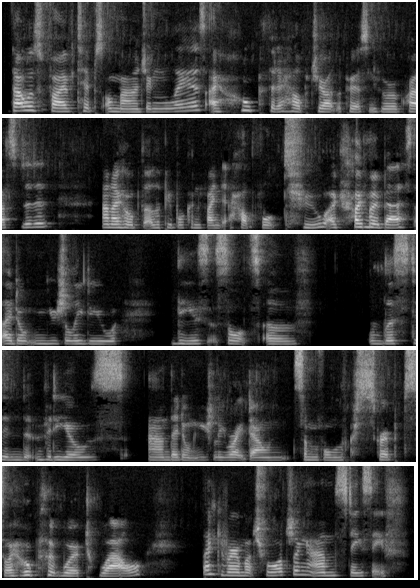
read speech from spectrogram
That was five tips on managing layers. I hope that it helped you out, the person who requested it, and I hope that other people can find it helpful too. I tried my best. I don't usually do these sorts of listed videos, and I don't usually write down some form of script, so I hope it worked well. Thank you very much for watching, and stay safe.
